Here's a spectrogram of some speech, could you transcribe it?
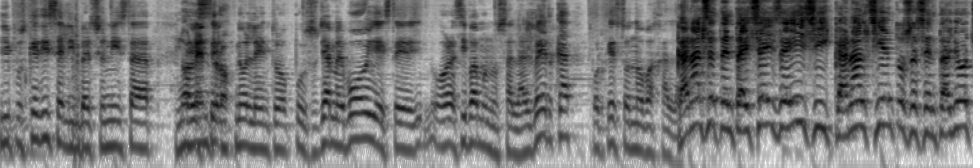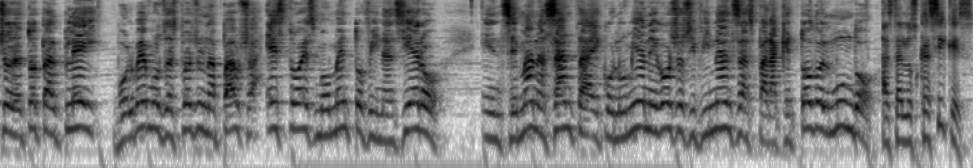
Y pues, ¿qué dice el inversionista? No le Este, entro. No le entro, pues ya me voy, este, ahora sí vámonos a la alberca, porque esto no baja la... Canal 76 de Easy, canal 168 de Total Play. Volvemos después de una pausa. Esto es Momento Financiero en Semana Santa, economía, negocios y finanzas para que todo el mundo Hasta los caciques.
